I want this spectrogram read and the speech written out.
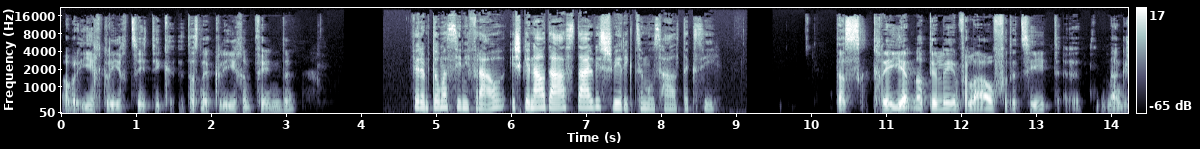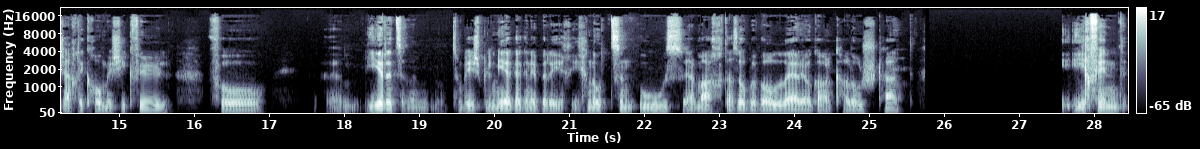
aber ich gleichzeitig das nicht gleich empfinde. Für Thomas seine Frau ist genau das teilweise schwierig zum Aushalten gewesen. Das kreiert natürlich im Verlauf der Zeit äh, manchmal auch ein komische Gefühle von ähm, ihr zum Beispiel mir gegenüber, ich, ich nutze ihn aus, er macht das, obwohl er ja gar keine Lust hat. Ich finde,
